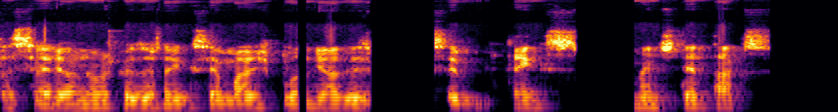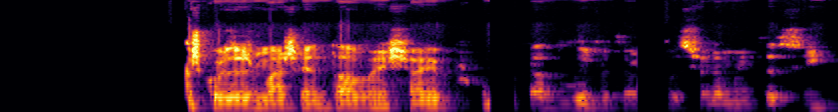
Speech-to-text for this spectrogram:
a sério ou não, as coisas têm que ser mais planeadas e têm que, pelo menos, tentar que as coisas mais rentáveis saiam, porque o mercado de livro também funciona muito assim.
